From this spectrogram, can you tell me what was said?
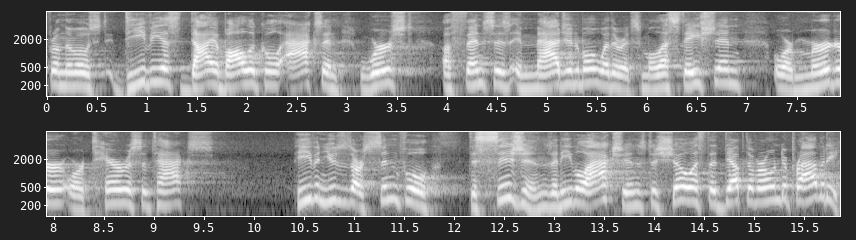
from the most devious, diabolical acts and worst offenses imaginable, whether it's molestation or murder or terrorist attacks. He even uses our sinful decisions and evil actions to show us the depth of our own depravity.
